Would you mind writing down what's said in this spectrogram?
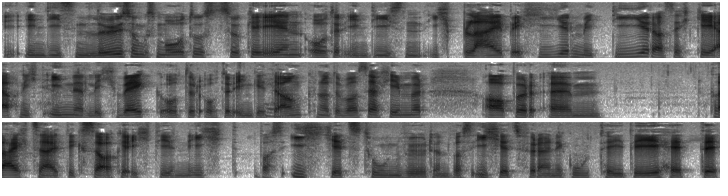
in diesen Lösungsmodus zu gehen oder in diesen Ich bleibe hier mit dir, also ich gehe auch nicht innerlich weg oder, oder in Gedanken ja. oder was auch immer, aber ähm, gleichzeitig sage ich dir nicht, was ich jetzt tun würde und was ich jetzt für eine gute Idee hätte.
